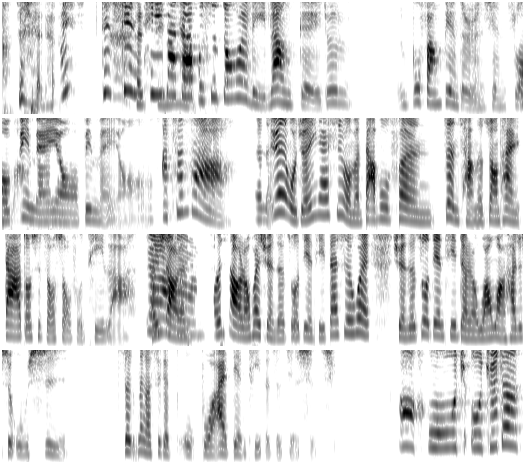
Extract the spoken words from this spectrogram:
就觉得电电梯大家不是都会礼让给，就是不方便的人先坐吗？并没有，并没有啊，真的啊。真的，因为我觉得应该是我们大部分正常的状态，大家都是走手扶梯啦，很少人很少人会选择坐电梯。但是会选择坐电梯的人，往往他就是无视这那个是个不不爱电梯的这件事情。哦，我我我觉得，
